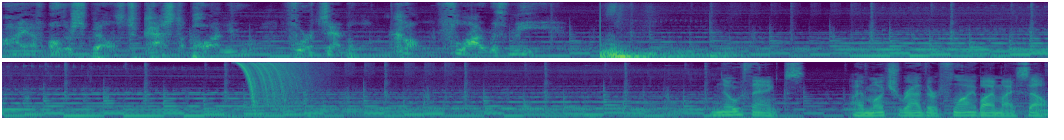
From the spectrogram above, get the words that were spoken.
I have other spells to cast upon you. For example, come fly with me. Thanks. I much rather fly by myself.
